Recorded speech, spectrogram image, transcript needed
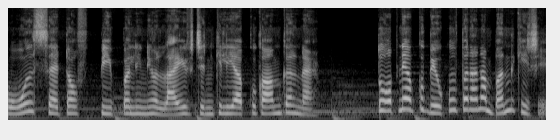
whole set of people in your life जिनके लिए आपको काम करना है। तो अपने आप को बेवकूफ़ बनाना बंद कीजिए।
